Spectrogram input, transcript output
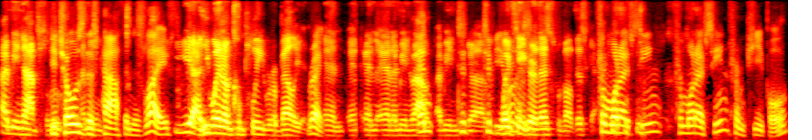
I mean, absolutely. he chose I this mean, path in his life Yeah, he went on complete rebellion. Right. And and and, and I mean, And I mean, to- uh, to be wait till you hear this about this guy. from what i've seen from what i've seen from people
